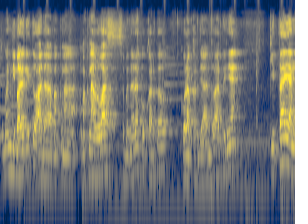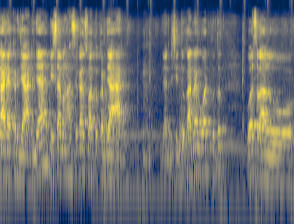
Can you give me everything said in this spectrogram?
Cuman di balik itu ada makna makna luas. Sebenarnya cooker tuh kurang kerjaan tuh artinya kita yang nggak ada kerjaan aja bisa menghasilkan suatu kerjaan. Dan di situ karena gue dituntut, gue selalu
